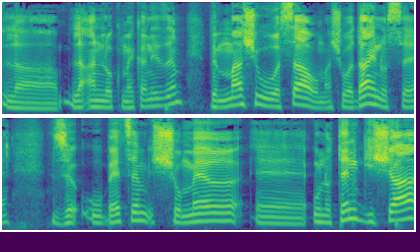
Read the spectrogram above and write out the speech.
ל-unlock mechanism, ומה שהוא עשה, או מה שהוא עדיין עושה, זה הוא בעצם שומר, uh, הוא נותן גישה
